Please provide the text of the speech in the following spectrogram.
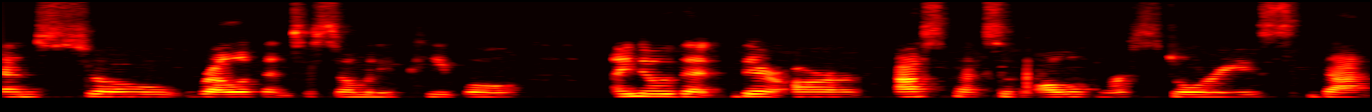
and so relevant to so many people I know that there are aspects of all of our stories that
